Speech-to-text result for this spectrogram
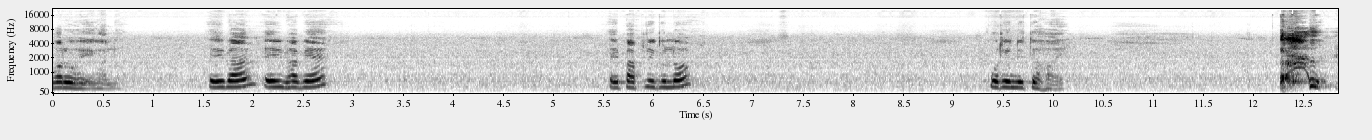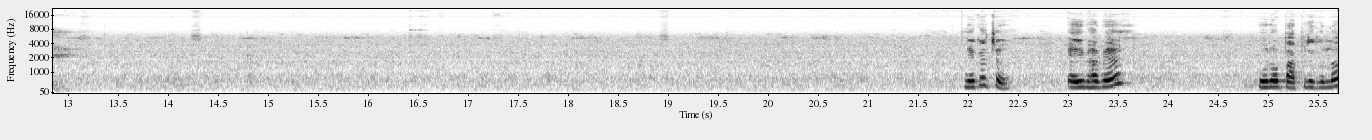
বড় হয়ে গেল। এইবার এইভাবে এই পাপড়িগুলো করে নিতে হয়। দেখেছ? এইভাবে পুরো পাপড়িগুলো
